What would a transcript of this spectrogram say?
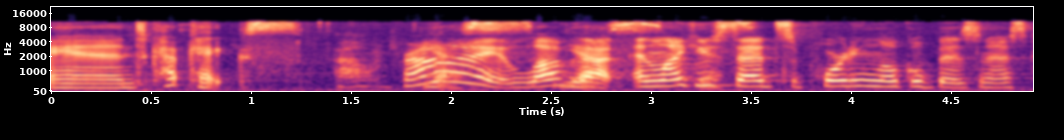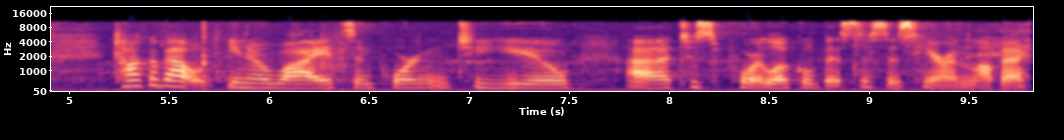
and cupcakes. Oh, right. Yes, Love yes, that. And like you said, supporting local business. Talk about, you know, why it's important to you uh, to support local businesses here in Lubbock.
